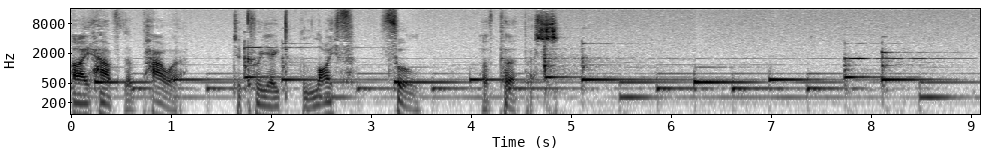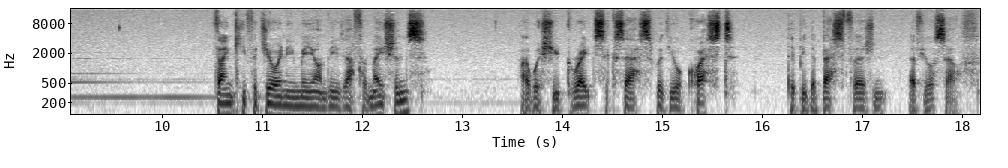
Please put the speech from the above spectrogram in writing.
I have the power to create a life full of purpose. Thank you for joining me on these affirmations. I wish you great success with your quest to be the best version of yourself.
